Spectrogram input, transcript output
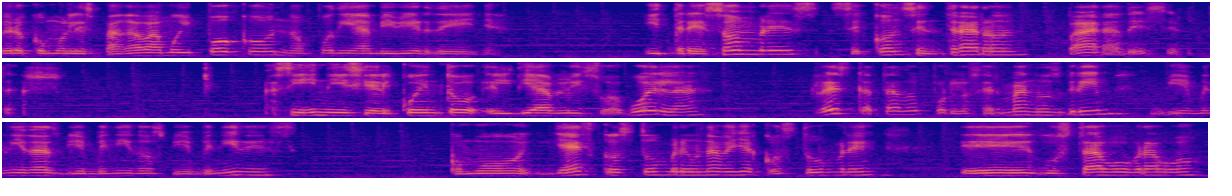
pero como les pagaba muy poco no podían vivir de ella. Y tres hombres se concentraron para desertar. Así inicia el cuento El diablo y su abuela, rescatado por los hermanos Grimm. Bienvenidas, bienvenidos, bienvenides. Como ya es costumbre, una bella costumbre, eh, Gustavo Bravo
